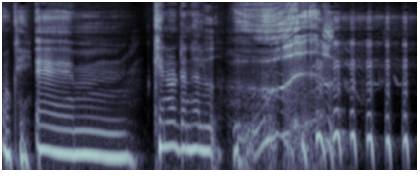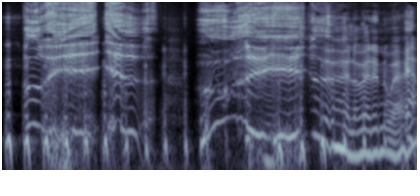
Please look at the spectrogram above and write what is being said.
Okay. Øhm, kender du den her lyd? Eller hvad det nu er, ja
